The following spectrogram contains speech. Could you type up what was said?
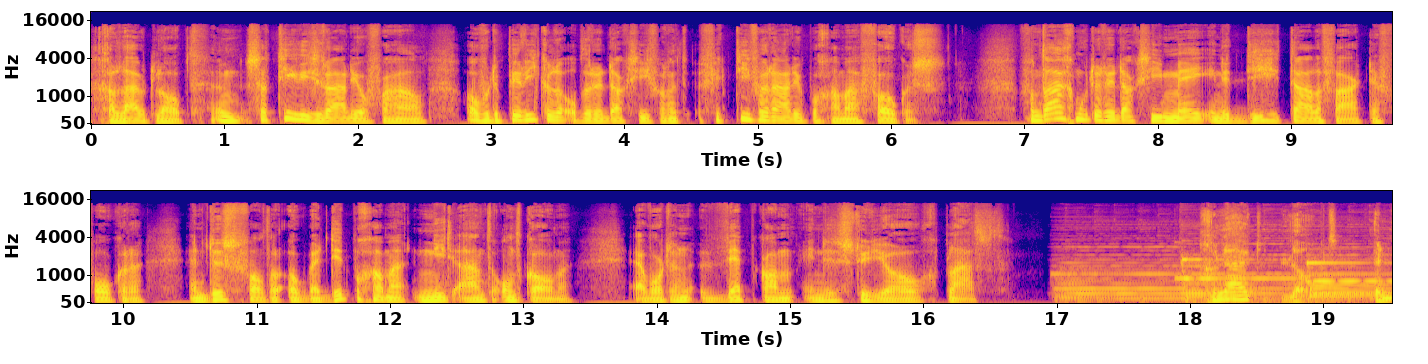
Geluid loopt. Een satirisch radioverhaal over de perikelen op de redactie... van het fictieve radioprogramma Focus. Vandaag moet de redactie mee in de digitale vaart der volkeren. En dus valt er ook bij dit programma niet aan te ontkomen. Er wordt een webcam in de studio geplaatst. Geluid loopt. Een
